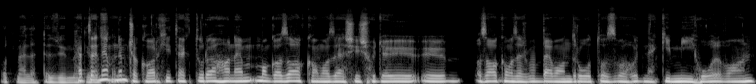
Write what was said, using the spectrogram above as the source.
ott mellette zoom Hát nem, nem csak architektúra, hanem maga az alkalmazás is, hogy ő, ő az alkalmazásban be van drótozva, hogy neki mi hol van,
